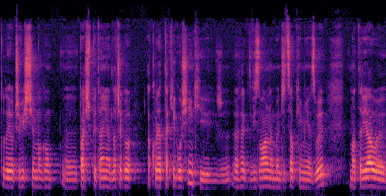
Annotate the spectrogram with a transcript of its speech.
Tutaj oczywiście mogą e, paść pytania, dlaczego akurat takie głośniki, że efekt wizualny będzie całkiem niezły, materiały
